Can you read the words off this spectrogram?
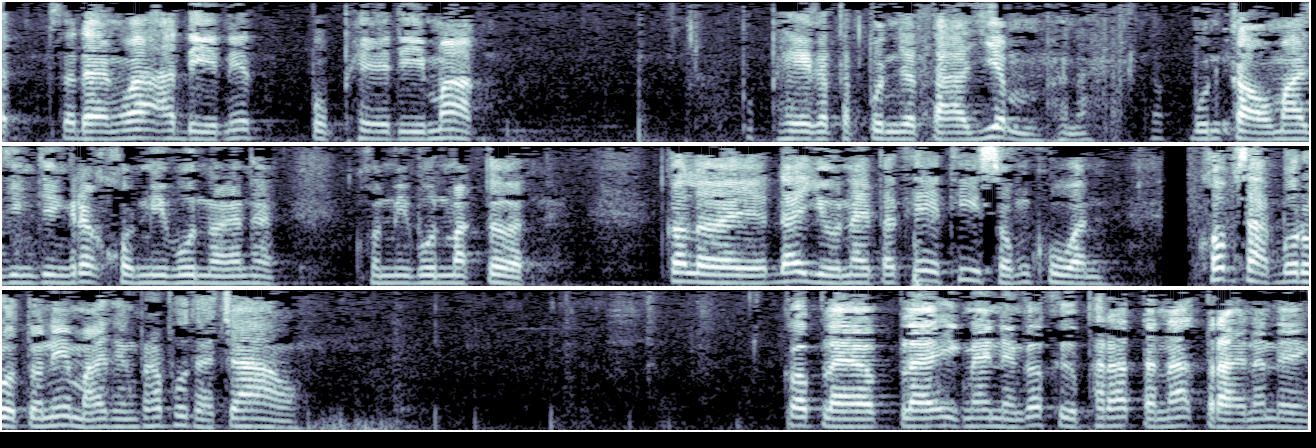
ศ แสดงว่าอดีตนี่ปุเพดีมาก เพกตปุญญาตาเยี่ยมนะบุญเก่ามาจริงๆแล้วคนมีบุญเหมือนกันเถอะคนมีบุญมาเกิด ก็เลยได้อยู่ในประเทศที่สมควร ครบสัตว์บุรุษตัวนี้หมายถึงพระพุทธเจ้า ก็แปลแปลอีกในหนึ่งก็คือพระรัตนตรัยนั่นเอง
